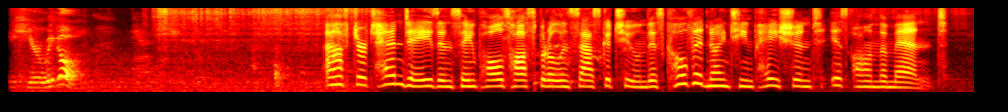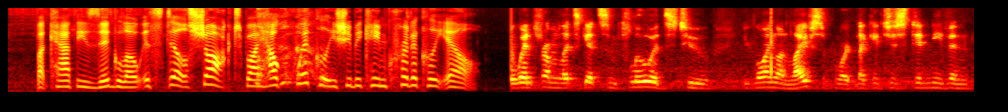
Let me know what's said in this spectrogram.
Here we go. After 10 days in St. Paul's Hospital in Saskatoon, this COVID 19 patient is on the mend. But Kathy Ziglo is still shocked by how quickly she became critically ill. I went from let's get some fluids to you're going on life support. Like it just didn't even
